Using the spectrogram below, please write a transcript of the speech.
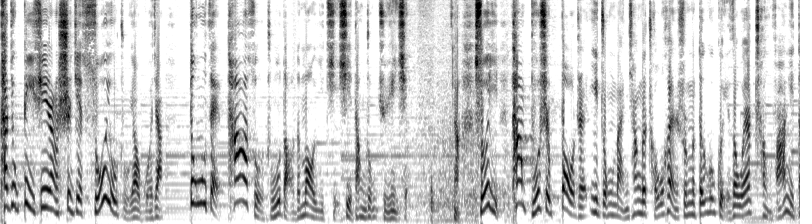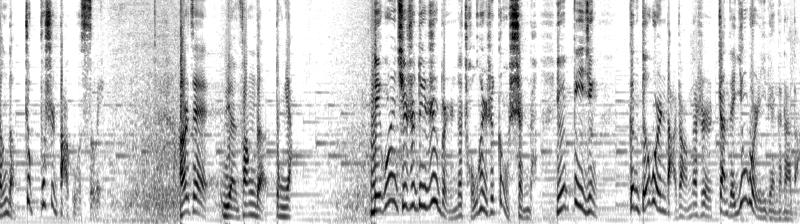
他就必须让世界所有主要国家都在他所主导的贸易体系当中去运行。啊，所以他不是抱着一种满腔的仇恨，说什么德国鬼子，我要惩罚你等等，这不是大国思维。而在远方的东亚，美国人其实对日本人的仇恨是更深的，因为毕竟跟德国人打仗，那是站在英国人一边跟他打。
